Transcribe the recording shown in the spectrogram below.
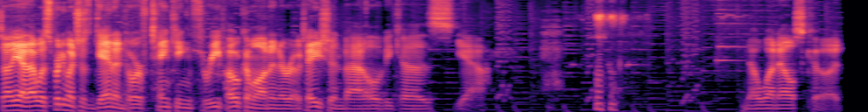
So yeah, that was pretty much just Ganondorf tanking three Pokemon in a rotation battle because, yeah. no one else could.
